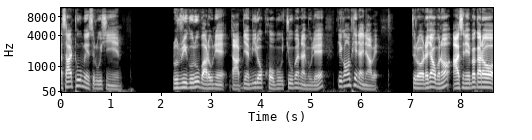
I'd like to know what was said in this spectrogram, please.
အစားထိုးမယ်ဆိုလို့ရှိရင်ရိုဒရီဂိုတို့ဘာလို့ ਨੇ ဒါပြန်ပြီးတော့ခေါ်ဖို့ကြိုးပမ်းနိုင်မှုလဲပြေကောင်းဖြစ်နိုင်တာပဲဆိုတော့ဒါကြောင့်ဗောနော်အာဆင်နယ်ဘက်ကတော့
